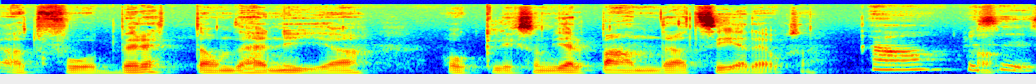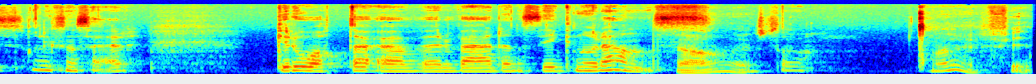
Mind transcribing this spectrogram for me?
att få berätta om det här nya och liksom hjälpa andra att se det också. Ja, precis. Och liksom så här, gråta över världens ignorans. Ja, just det. Ja, det är fint.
